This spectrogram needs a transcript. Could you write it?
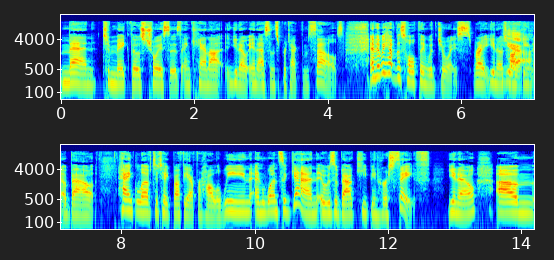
men to make those choices and cannot, you know, in essence, protect themselves. And then we have this whole thing with Joyce, right? You know, Yeah. talking about Hank loved to take Buffy out for Halloween. And once again, it was about keeping her safe. You know, um,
